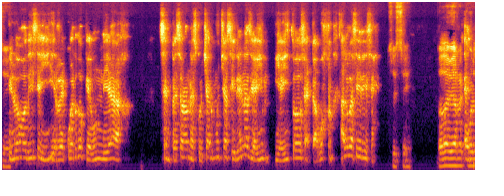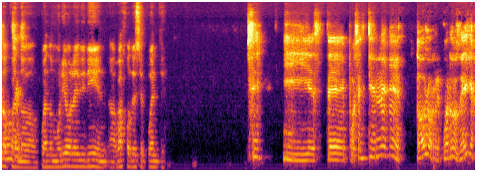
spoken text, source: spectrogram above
y luego dice, y, recuerdo que un día se empezaron a escuchar muchas sirenas y ahí, y ahí todo se acabó. Algo así dice. Sí, sí. Todavía recuerdo cuando, cuando murió Lady Di en, abajo de ese puente. Sí, y este, pues él tiene todos los recuerdos de ella.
